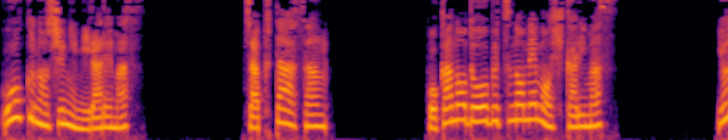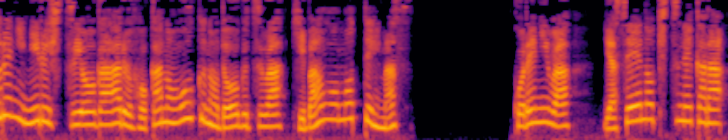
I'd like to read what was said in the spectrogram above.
多くの種に見られます。チャプター3他の動物の目も光ります。夜に見る必要がある他の多くの動物は基盤を持っています。これには、野生の狐から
